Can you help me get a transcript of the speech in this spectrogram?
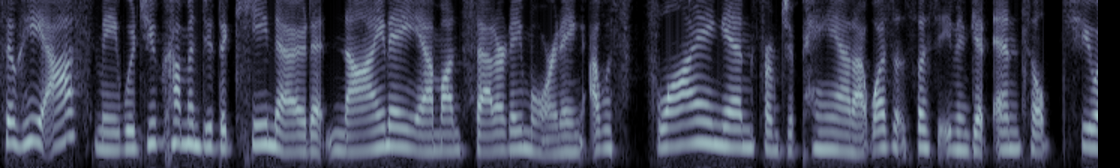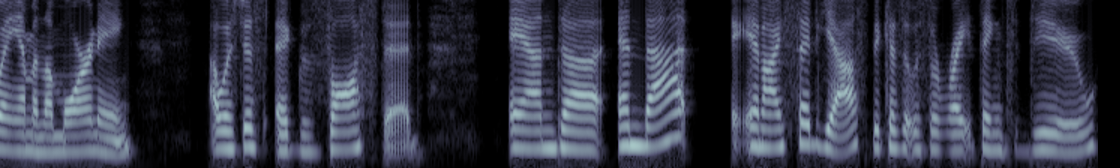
So he asked me, would you come and do the keynote at 9 a.m. on Saturday morning? I was flying in from Japan. I wasn't supposed to even get in till 2 a.m. in the morning. I was just exhausted. And, uh, and that, and I said yes because it was the right thing to do.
